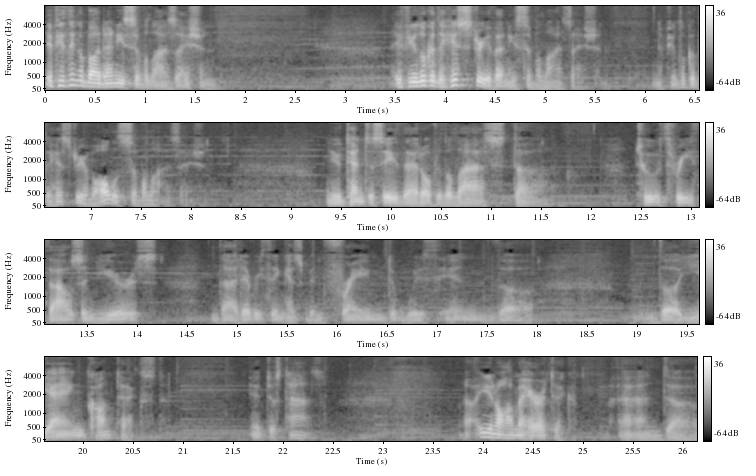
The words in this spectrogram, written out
If you think about any civilization, if you look at the history of any civilization, if you look at the history of all the civilizations, you tend to see that over the last uh, two, three thousand years, that everything has been framed within the, the yang context. It just has. Uh, you know, I'm a heretic, and uh,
